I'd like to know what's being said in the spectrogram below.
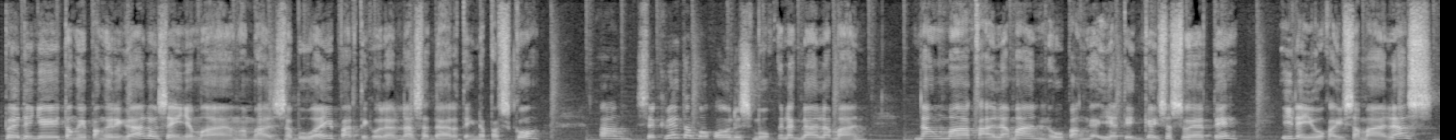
Pwede nyo itong ipangregalo sa inyong mga mahal sa buhay, partikular na sa darating na Pasko. Ang Sekretong Oculus Book na naglalaman ng mga kaalaman upang ihatid kayo sa swerte, ilayo kayo sa malas,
